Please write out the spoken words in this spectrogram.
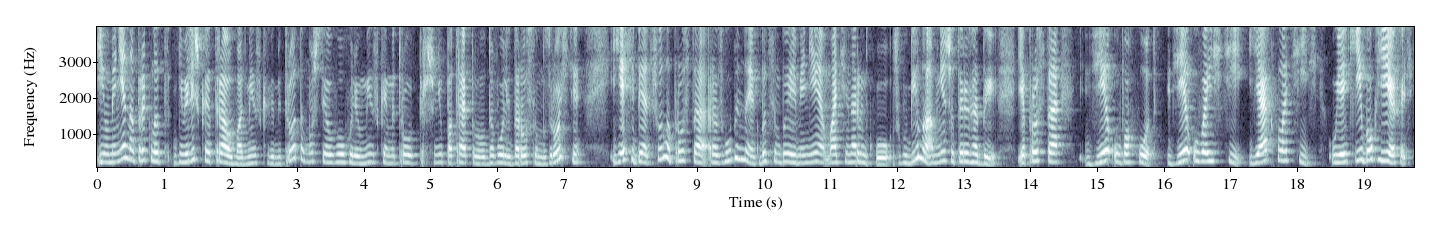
і у мяне напрыклад невялічкая траўма ад мінскага метро таму што я ўвогуле ў мінскае метро упершыню патрапіла ў даволі дарослым узросце і я сябе адчула просто разгублена як быццам бы мяне маці на рынку згубіла а мне чатыры гады. Я просто дзе ўваход дзе ўвайсці як плаціць у які бок ехаць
